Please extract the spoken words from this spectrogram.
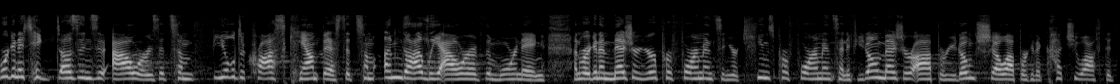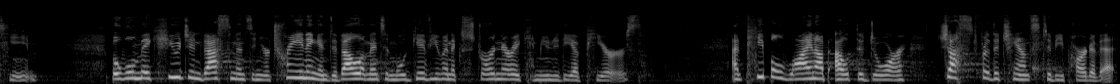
we're going to take dozens of hours at some field across campus at some ungodly hour of the morning, and we're going to measure your performance and your team's performance. And if you don't measure up or you don't show up, we're going to cut you off the team. But we'll make huge investments in your training and development, and we'll give you an extraordinary community of peers and people line up out the door just for the chance to be part of it.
